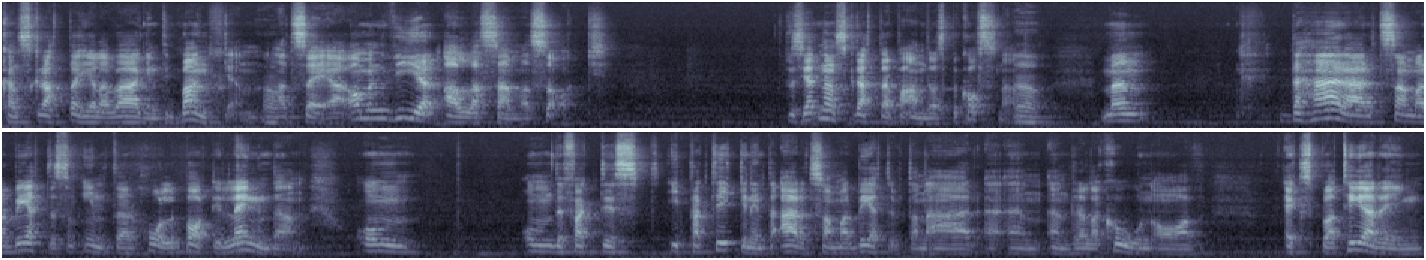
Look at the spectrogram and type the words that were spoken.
kan skratta hela vägen till banken. Ja. Att säga, ja men vi är alla samma sak. Speciellt när han skrattar på andras bekostnad. Ja. Men det här är ett samarbete som inte är hållbart i längden. Om, om det faktiskt i praktiken inte är ett samarbete utan är en, en relation av exploatering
